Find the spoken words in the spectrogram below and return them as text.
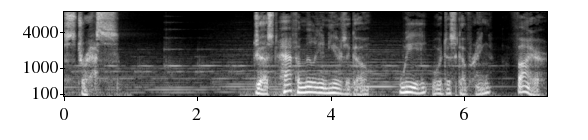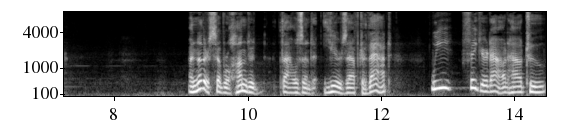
stress. Just half a million years ago, we were discovering fire. Another several hundred thousand years after that, we figured out how to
